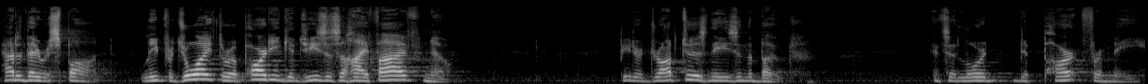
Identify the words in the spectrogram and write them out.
how did they respond? Leap for joy, throw a party, give Jesus a high five? No. Peter dropped to his knees in the boat and said, Lord, depart from me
